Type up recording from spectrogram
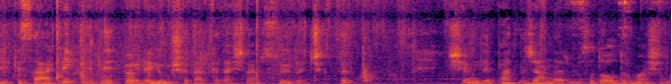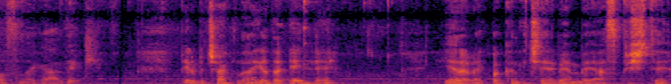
İki saat bekledi. Böyle yumuşadı arkadaşlar. Suyu da çıktı. Şimdi patlıcanlarımızı doldurma aşamasına geldik. Bir bıçakla ya da elle yararak bakın içleri bembeyaz pişti.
